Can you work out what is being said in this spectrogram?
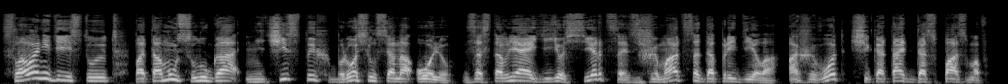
Слова не действуют, потому слуга нечистых бросился на Олю, заставляя ее сердце сжиматься до предела, а живот щекотать до спазмов,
